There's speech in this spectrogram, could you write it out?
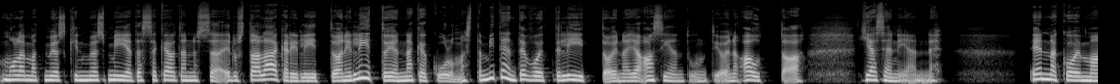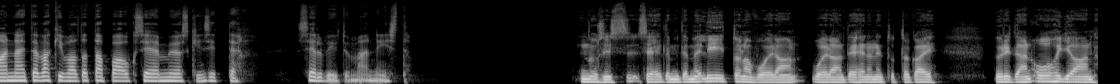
molemmat myöskin, myös Miia tässä käytännössä edustaa lääkäriliittoa, niin liittojen näkökulmasta, miten te voitte liittoina ja asiantuntijoina auttaa jäseniänne ennakoimaan näitä väkivaltatapauksia ja myöskin sitten selviytymään niistä? No siis se, että mitä me liittona voidaan, voidaan tehdä, niin totta kai pyritään ohjaan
